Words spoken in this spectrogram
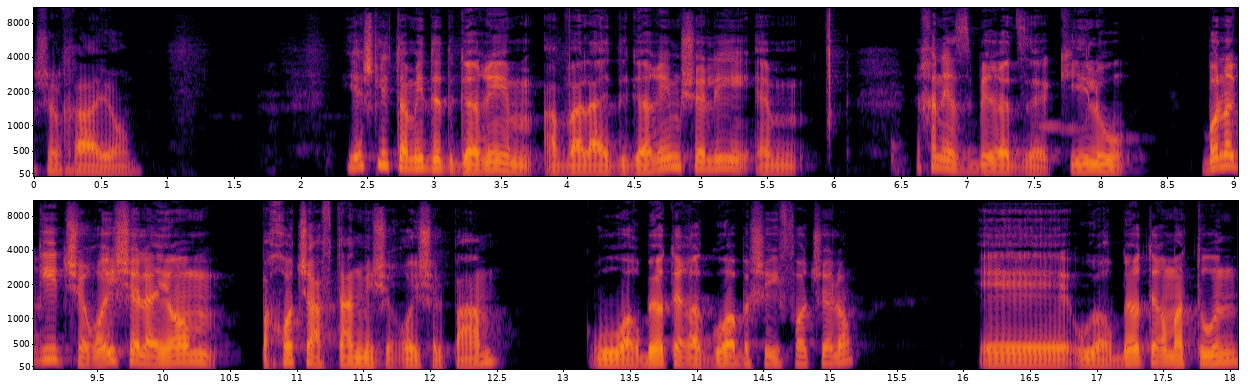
שלך היום? יש לי תמיד אתגרים, אבל האתגרים שלי הם... איך אני אסביר את זה? כאילו, בוא נגיד שרועי של היום פחות שאפתן משרועי של פעם. הוא הרבה יותר רגוע בשאיפות שלו. אה, הוא הרבה יותר מתון.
